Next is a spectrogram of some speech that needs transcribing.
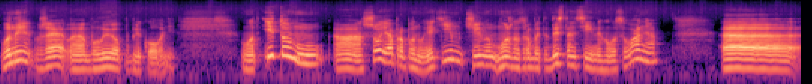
вони вже е, були опубліковані. От. І тому, а, що я пропоную, яким чином можна зробити дистанційне голосування, е,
